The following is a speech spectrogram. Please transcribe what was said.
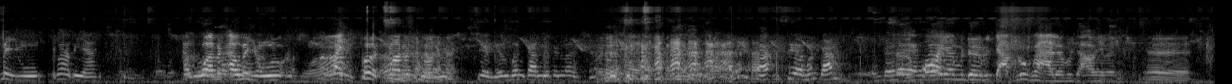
ไม่อยู่ว่าไปยังถ้าวันมันเอาไม่อยู่ไม่เพิดวันมันอยู่เสียเหลืองเหมือนกันไม่เป็นไรเสื้อเหมือนกัน พ่อยังมันเดินไปจับลูกงานเลยมันจะเอาใช่ไหมเออพ่อ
